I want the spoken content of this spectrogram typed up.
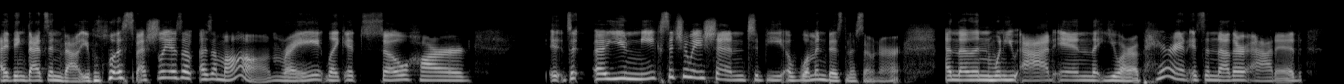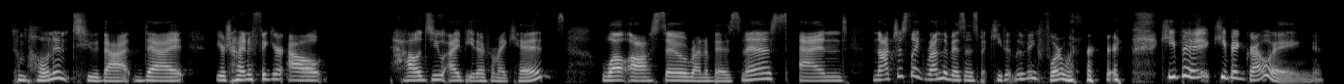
I think that's invaluable, especially as a as a mom, right? Like it's so hard. It's a, a unique situation to be a woman business owner. And then when you add in that you are a parent, it's another added component to that that you're trying to figure out how do I be there for my kids while also run a business and not just like run the business, but keep it moving forward, keep it, keep it growing.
